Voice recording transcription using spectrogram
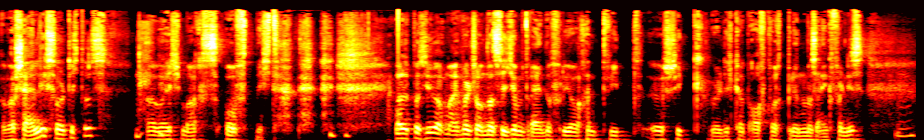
Wahrscheinlich sollte ich das, aber ich mache es oft nicht. Also passiert auch manchmal schon, dass ich um drei in der Früh auch einen Tweet äh, schicke, weil ich gerade aufgewacht bin und mir was eingefallen ist. Mhm.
